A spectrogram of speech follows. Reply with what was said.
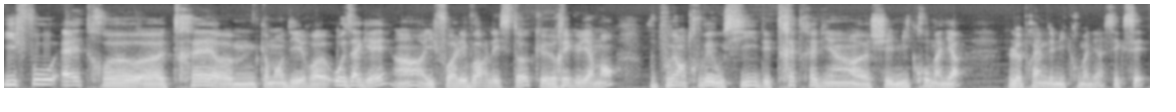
Il faut être euh, très, euh, comment dire, aux aguets. Hein. Il faut aller voir les stocks régulièrement. Vous pouvez en trouver aussi des très très bien chez Micromania. Le problème des Micromania, c'est que c'est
